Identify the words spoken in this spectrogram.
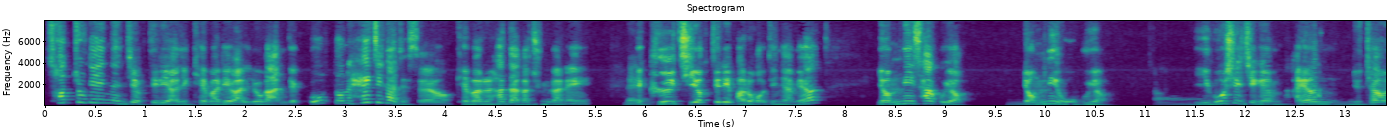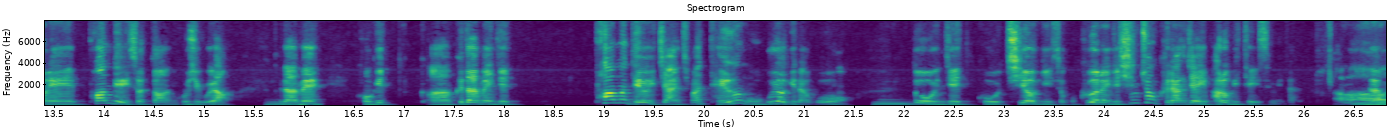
서쪽에 있는 지역들이 아직 개발이 완료가 안 됐고 또는 해제가 됐어요. 개발을 하다가 중간에. 네. 그 지역들이 바로 어디냐면 염리 4구역, 염리 5구역. 어. 이곳이 지금 아현 뉴타운에 포함되어 있었던 곳이고요. 음. 그다음에 거기 아 그다음에 이제 포함은 되어 있지 않지만 대흥 5구역이라고 음. 또 이제 그 지역이 있었고 그거는 이제 신촌 그랑자이 바로 밑에 있습니다. 아,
